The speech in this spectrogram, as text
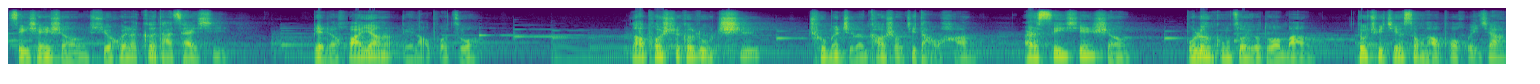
，C 先生学会了各大菜系，变着花样给老婆做。老婆是个路痴，出门只能靠手机导航，而 C 先生，不论工作有多忙，都去接送老婆回家，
